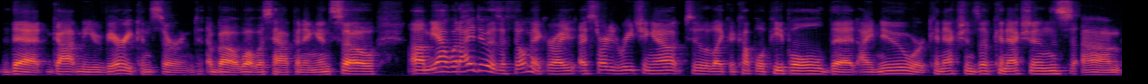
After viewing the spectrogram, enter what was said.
that got me very concerned about what was happening. And so, um, yeah, what I do as a filmmaker, I, I, started reaching out to like a couple of people that I knew or connections of connections. Um,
